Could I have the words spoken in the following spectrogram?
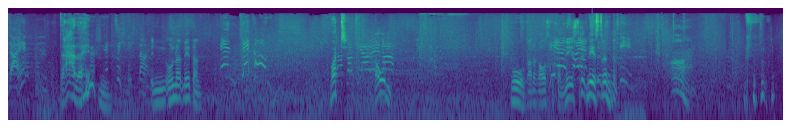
da hinten. Da, da hinten. Sich nicht mal. in 100 Metern. Entdeckung. What? Da oben. Wo? Gerade rausgekommen. Nee, ist drin. Nee, ist drin. Blitz!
